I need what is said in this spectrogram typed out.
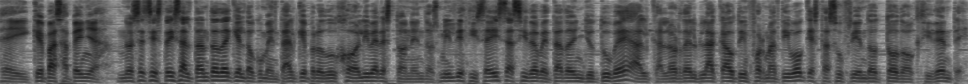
Hey, ¿qué pasa peña? No sé si estáis al tanto de que el documental que produjo Oliver Stone en 2016 ha sido vetado en YouTube al calor del blackout informativo que está sufriendo todo Occidente.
